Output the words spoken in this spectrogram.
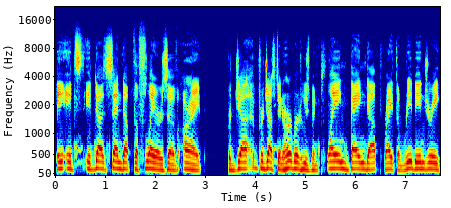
it, it's it does send up the flares of all right for Ju- for Justin Herbert, who's been playing banged up, right? The rib injury.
